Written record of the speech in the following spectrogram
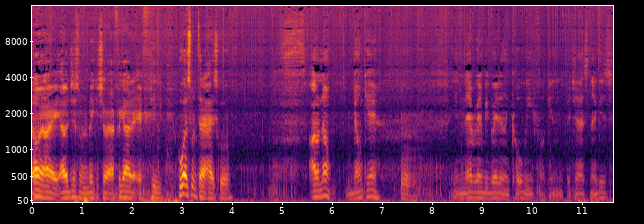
Oh, all right. I was just was making sure. I forgot if he. Who else went to that high school? I don't know. Don't care. Mm. You're never gonna be greater than Kobe. Fucking bitch ass niggas.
